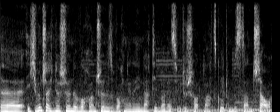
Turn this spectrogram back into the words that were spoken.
Äh, ich wünsche euch eine schöne Woche, ein schönes Wochenende, je nachdem, wann ihr das Video schaut. Macht's gut und bis dann. Ciao.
